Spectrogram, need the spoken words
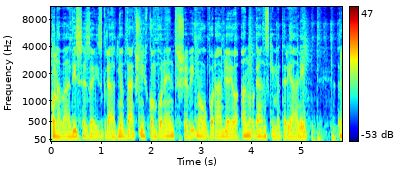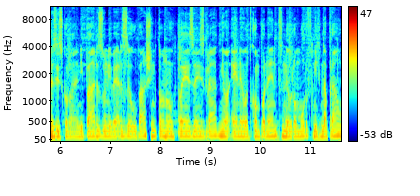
Ponavadi se za izgradnjo takšnih komponent še vedno uporabljajo anorganski materijali. Raziskovalni par z Univerze v Washingtonu pa je za izgradnjo ene od komponent neuromorfnih naprav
